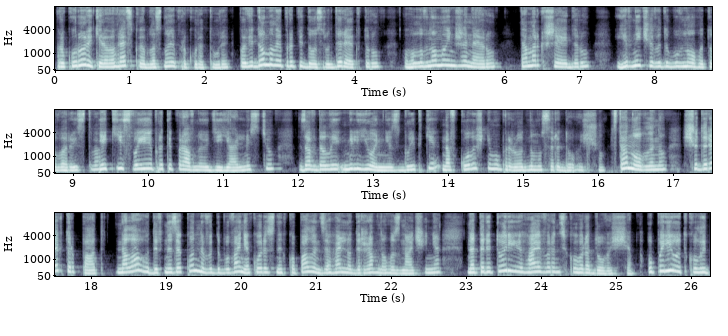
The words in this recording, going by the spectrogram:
Прокурори Кіровоградської обласної прокуратури повідомили про підозру директору, головному інженеру та маркшейдеру гірничо-видобувного товариства, які своєю протиправною діяльністю завдали мільйонні збитки навколишньому природному середовищу. Встановлено, що директор ПАД налагодив незаконне видобування корисних копалин загальнодержавного значення на території Гайворонського радовища. У період, коли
